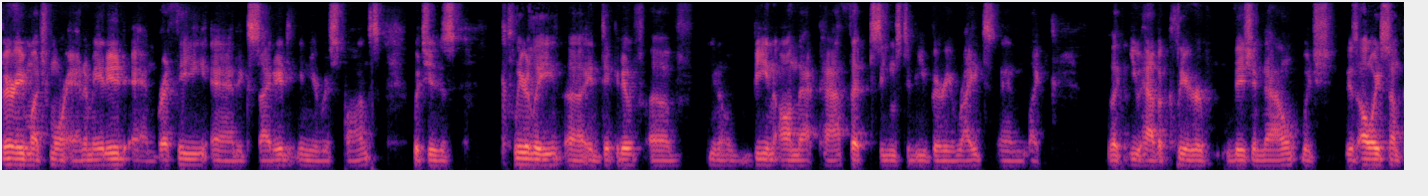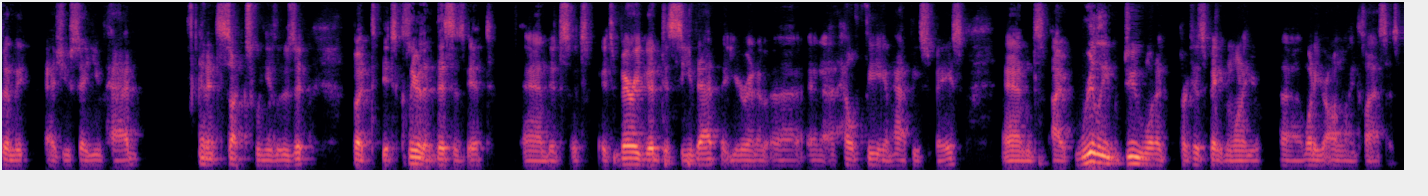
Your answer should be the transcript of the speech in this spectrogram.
very much more animated and breathy and excited in your response, which is clearly uh, indicative of you know being on that path that seems to be very right and like like you have a clear vision now, which is always something that, as you say, you've had, and it sucks when you lose it. But it's clear that this is it, and it's it's it's very good to see that that you're in a uh, in a healthy and happy space. And I really do want to participate in one of your uh, one of your online classes.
